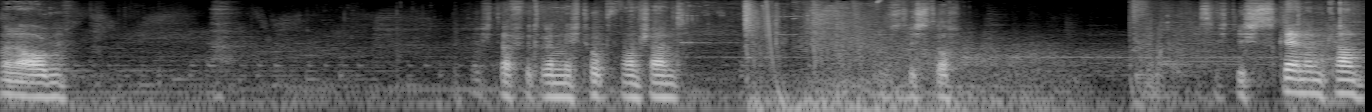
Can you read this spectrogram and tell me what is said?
meine Augen. Ich darf hier drin nicht hupfen anscheinend. Wusste ich doch. Dass ich dich scannen kann.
